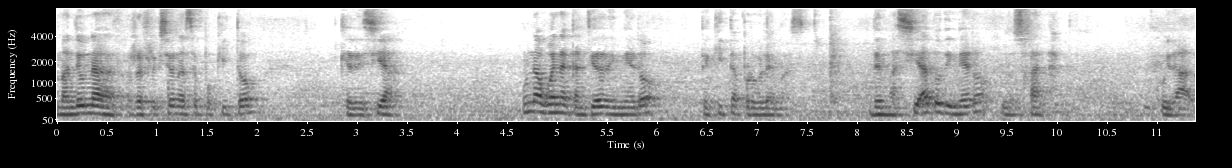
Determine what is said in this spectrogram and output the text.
Mandé una reflexión hace poquito que decía, una buena cantidad de dinero te quita problemas. Demasiado dinero los jala. Cuidado.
